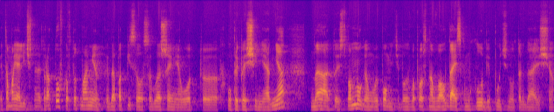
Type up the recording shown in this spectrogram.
это моя личная трактовка, в тот момент, когда подписывалось соглашение вот, э, о прекращении огня, да, то есть во многом, вы помните, был вопрос на Валдайском клубе Путину тогда еще,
